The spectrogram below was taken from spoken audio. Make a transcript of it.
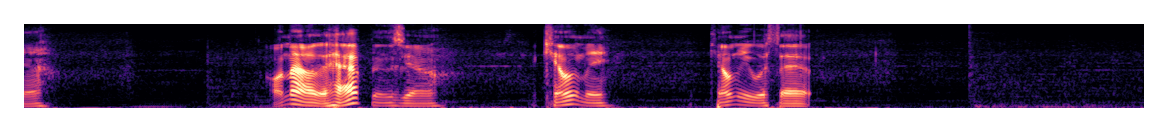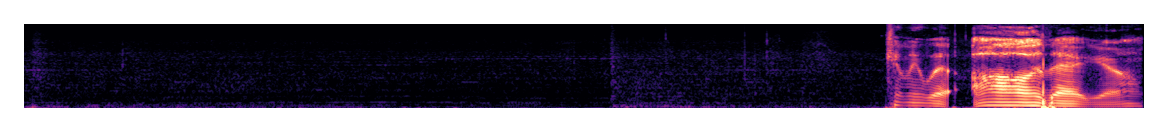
Yeah. Oh no, it happens, yo. You're killing me. Killing me with that. Kill me with all that, yo.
